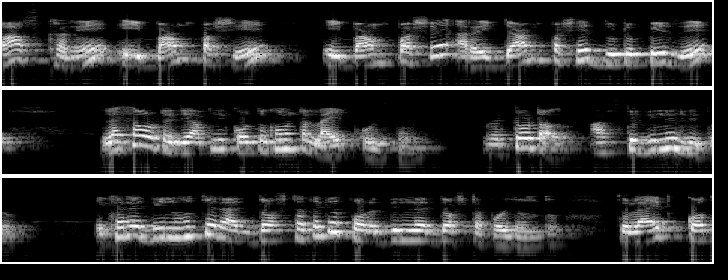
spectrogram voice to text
মাঝখানে এই বাম পাশে এই বাম পাশে আর এই ডান পাশে দুটো পেজে লেখা ওঠে যে আপনি কত ঘণ্টা লাইভ করেছেন। মানে টোটাল আজকে দিনের ভিতর। এখানে দিন হচ্ছে রাত দশটা থেকে পরের দিন রাত দশটা পর্যন্ত। তো লাইভ কত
